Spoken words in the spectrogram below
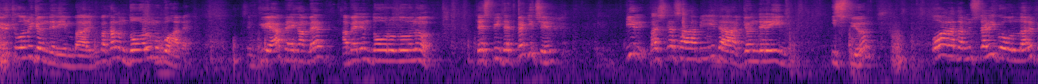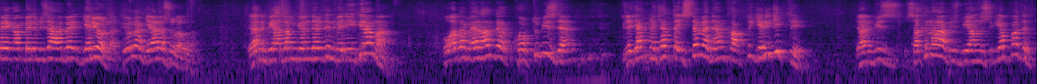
diyor ki onu göndereyim bari. Bir bakalım doğru mu bu haber? Şimdi güya peygamber haberin doğruluğunu tespit etmek için bir başka sahabeyi daha göndereyim istiyor. O arada Müstelik oğulları peygamberimize haber geliyorlar. Diyorlar ki ya Resulallah. Yani bir adam gönderdin veliydi ama bu adam herhalde korktu bizden. Zekat mekat da istemeden kalktı geri gitti. Yani biz sakın ha biz bir yanlışlık yapmadık.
